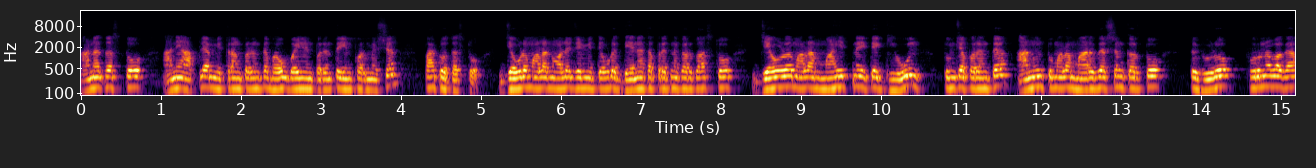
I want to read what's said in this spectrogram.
आणत असतो आणि आपल्या मित्रांपर्यंत भाऊ बहिणींपर्यंत इन्फॉर्मेशन पाठवत असतो. जेवढं मला नॉलेज आहे मी तेवढं देण्याचा प्रयत्न करतो असतो. जेवढं मला माहीत नाही ते घेऊन तुमच्यापर्यंत आणून तुम्हाला मार्गदर्शन करतो. तर व्हिडिओ पूर्ण बघा.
